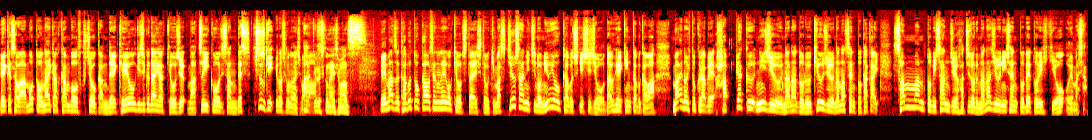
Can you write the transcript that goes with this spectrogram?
えー、今朝は元内閣官房副長官で慶応義塾大学教授松井浩二さんです。引き続きよろしくお願いします。よろしくお願いします。えー、まず株と為替の値動きをお伝えしておきます。13日のニューヨーク株式市場ダウ平均株価は前の日と比べ827ドル97セント高い3万飛び38ドル72セントで取引を終えました。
